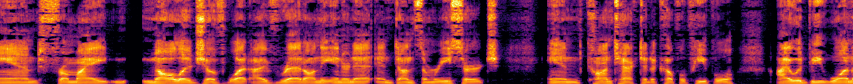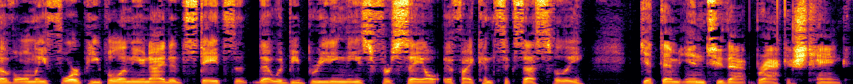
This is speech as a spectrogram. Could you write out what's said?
And from my knowledge of what I've read on the internet and done some research and contacted a couple people, I would be one of only four people in the United States that, that would be breeding these for sale if I can successfully get them into that brackish tank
